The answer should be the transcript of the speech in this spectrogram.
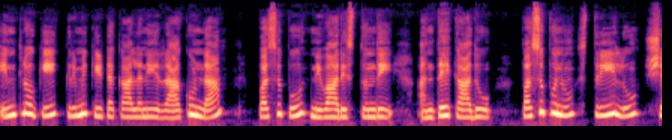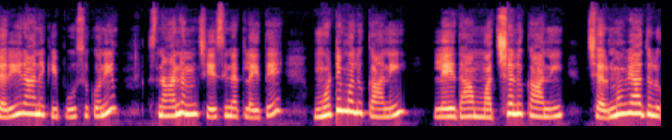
ఇంట్లోకి క్రిమి కీటకాలని రాకుండా పసుపు నివారిస్తుంది. అంతేకాదు పసుపును స్త్రీలు శరీరానికి పూసుకొని స్నానం చేసినట్లయితే మొటిమలు కానీ లేదా మచ్చలు కానీ చర్మవ్యాధులు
